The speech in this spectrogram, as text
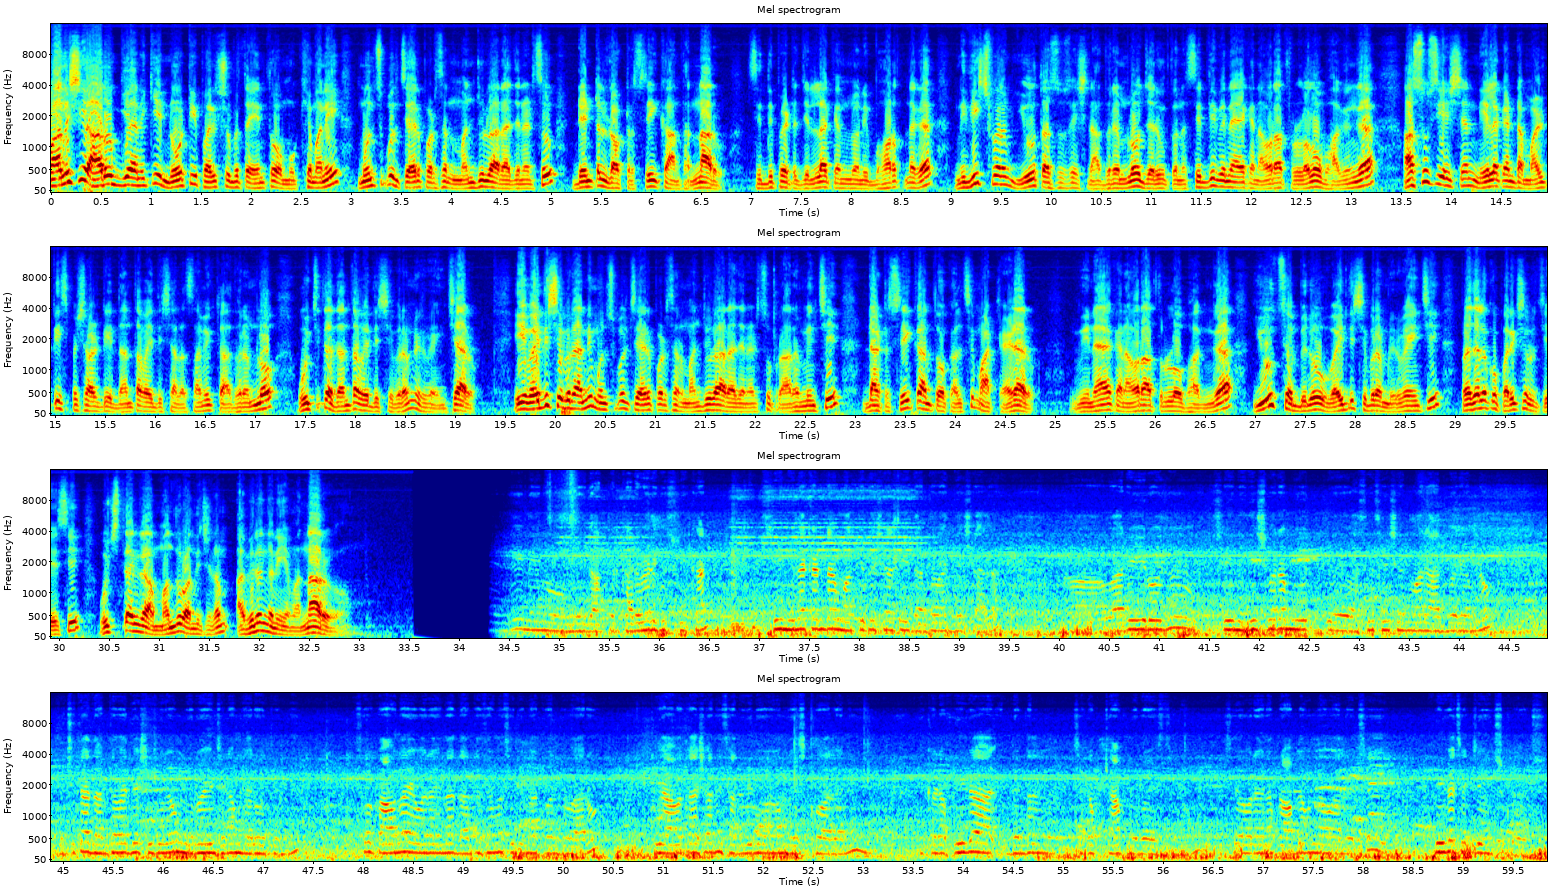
మనిషి ఆరోగ్యానికి నోటి పరిశుభ్రత ఎంతో ముఖ్యమని మున్సిపల్ చైర్పర్సన్ మంజులా రాజనట్స్ డెంటల్ డాక్టర్ శ్రీకాంత్ అన్నారు. సిద్దిపేట జిల్లా కేంద్రంలోని భారత్ నగర్ నిధీశ్వరం యూత్ అసోసియేషన్ ఆధ్వర్యంలో జరుగుతున్న సిద్ధి వినాయక నవరాత్రులలో భాగంగా అసోసియేషన్ నీలకంఠ మల్టీ స్పెషాలిటీ దంత వైద్యశాల సంయుక్త ఆధ్వర్యంలో ఉచిత దంత వైద్య శిబిరం నిర్వహించారు. ఈ వైద్య శిబిరాన్ని మున్సిపల్ చైర్పర్సన్ మంజులా రాజనట్సు ప్రారంభించి డాక్టర్ శ్రీకాంత్తో కలిసి మాట్లాడారు. వినాయక నవరాత్రుల్లో భాగంగా యూత్ సభ్యులు వైద్య శిబిరం నిర్వహించి ప్రజలకు పరీక్షలు చేసి ఉచితంగా మందులు అందించడం అభినందనీయమన్నారు. నేను మీ డాక్టర్ శ్రీకాంత్ శ్రీ నీలకంఠ మల్టీస్పెషాలిటీ దంత వారు ఈరోజు శ్రీ నిధీశ్వరం యూత్ అసోసియేషన్ వారి ఆధ్వర్యంలో ఉచిత దంత వైద్య శిబిరం నిర్వహించడం జరుగుతుంది. సో కావున ఎవరైనా దంత సమస్య ఉన్నటువంటి వారు ఈ అవకాశాన్ని సద్వినియోగం చేసుకోవాలని ఇక్కడ ఫ్రీగా డెంటల్ చెకప్ క్యాంప్ నిర్వహిస్తున్నాము. సో ఎవరైనా ప్రాబ్లం ఉన్న వాళ్ళు వచ్చి ఫ్రీగా చెక్ చేయించుకోవచ్చు.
